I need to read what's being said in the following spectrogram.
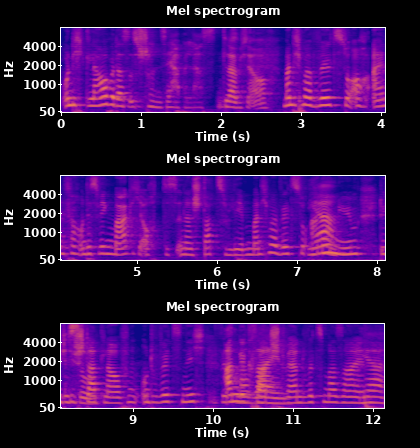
Und ich glaube, das ist schon sehr belastend. Glaube ich auch. Manchmal willst du auch einfach, und deswegen mag ich auch das in der Stadt zu leben, manchmal willst du anonym durch die so. Stadt laufen und du willst nicht willst angequatscht werden, du willst mal sein. Ja,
